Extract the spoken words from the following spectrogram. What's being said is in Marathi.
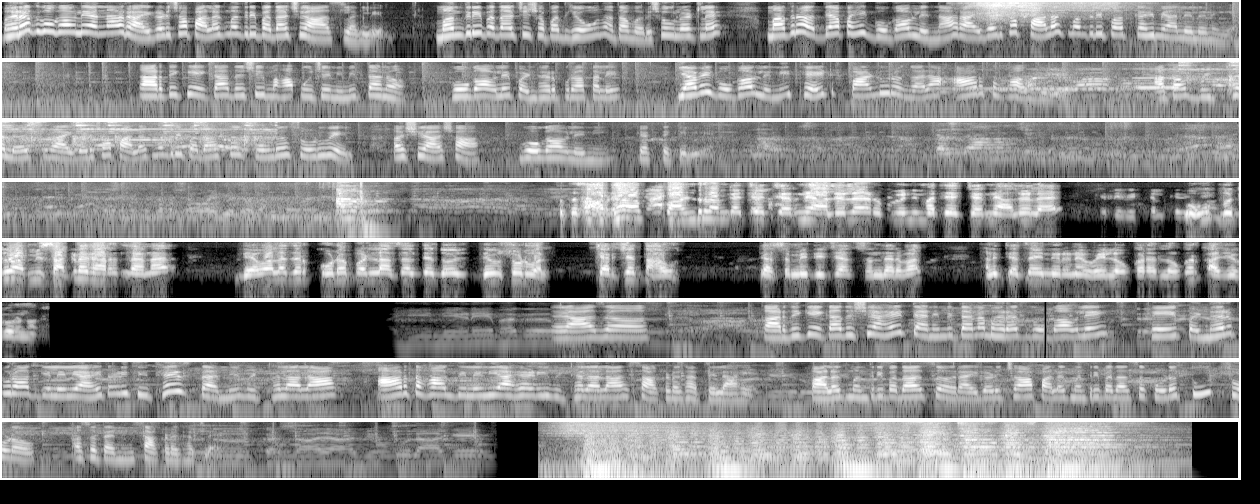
भरत गोगावले यांना रायगडच्या पालकमंत्री पदाची आस लागली. मंत्रीपदाची शपथ घेऊन आता वर्ष उलटलंय. मात्र अद्यापही गोगावलेंना रायगडचं पालकमंत्रीपद काही मिळालेलं नाहीये. कार्तिकी एकादशी महापूजेनिमित्तानं गोगावले पंढरपुरात आले. यावेळी गोगावलेंनी थेट पांडुरंगाला आर्त हाक दिली. आता विठ्ठलच रायगडच्या पालकमंत्री पदाचं कोडं सोडवेल अशी आशा गोगावलेंनी व्यक्त केली आहे. आता पांडुरंगाच्या चरणी आलेलो आहे रुक्मिणी मातेच्या चरणी आलेलो आहे. बुधू आम्ही साकडं घरातला ना देवाला जर कोडं पडलं असेल ते दो- देव सोडवल. चर्चेत आहोत त्या समितीच्या संदर्भात. आणि त्याचाही निर्णय होईल लवकरात लवकर. काळजी करू नका. तर आज कार्तिकी एकादशी आहे. त्यानिमित्तानं भरत गोगावले हे पंढरपुरात गेलेले आहेत आणि तिथेच त्यांनी विठ्ठलाला आर्त हाक दिलेली आहे आणि विठ्ठलाला साकडं घातलेलं आहे. पालकमंत्रीपदाचं रायगडच्या पालकमंत्रीपदाचं कोडं तूच सोडव असं त्यांनी साकडं घातलंय.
